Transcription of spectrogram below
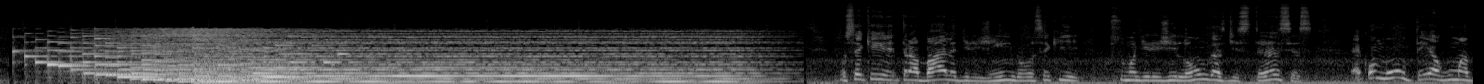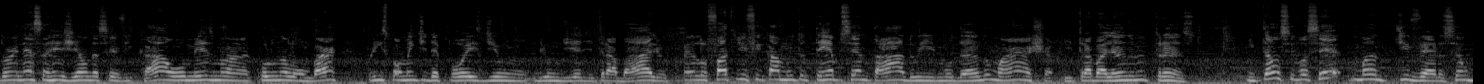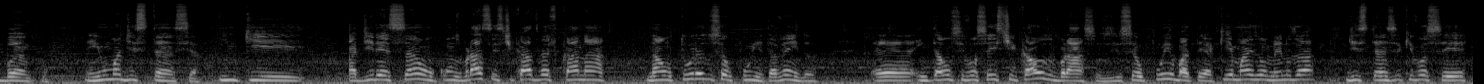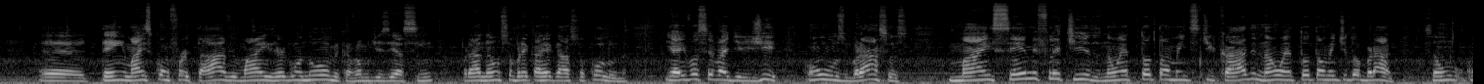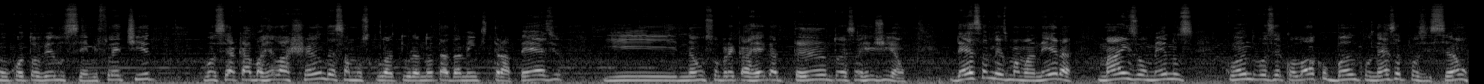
Você que trabalha dirigindo, você que costuma dirigir longas distâncias, é comum ter alguma dor nessa região da cervical ou mesmo na coluna lombar, principalmente depois de um, de um dia de trabalho, pelo fato de ficar muito tempo sentado e mudando marcha e trabalhando no trânsito. Então, se você mantiver o seu banco em uma distância em que a direção com os braços esticados vai ficar na, na altura do seu punho, tá vendo? É, então, se você esticar os braços e o seu punho bater aqui, é mais ou menos a distância que você é, tem mais confortável, mais ergonômica, vamos dizer assim, para não sobrecarregar a sua coluna. E aí você vai dirigir com os braços mais semi-fletidos, não é totalmente esticado e não é totalmente dobrado. São com o cotovelo semi-fletido, você acaba relaxando essa musculatura, notadamente trapézio, e não sobrecarrega tanto essa região. Dessa mesma maneira, mais ou menos quando você coloca o banco nessa posição,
